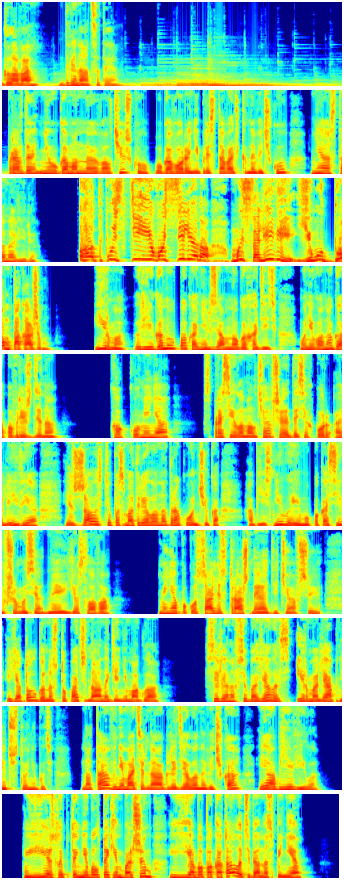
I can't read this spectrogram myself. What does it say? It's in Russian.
Глава 12 Правда, неугомонную волчишку уговоры не приставать к новичку не остановили. «Отпусти его, Селена! Мы с Оливией ему дом покажем!» «Ирма, Ригану пока нельзя много ходить, у него нога повреждена». «Как у меня?» — спросила молчавшая до сих пор Оливия и с жалостью посмотрела на дракончика, объяснила ему покосившемуся на ее слова — меня покусали страшные одичавшие, и я долго наступать на ноги не могла. Селена все боялась, Ирма ляпнет что-нибудь, но та внимательно оглядела новичка и объявила. «Если б ты не был таким большим, я бы покатала тебя на спине».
